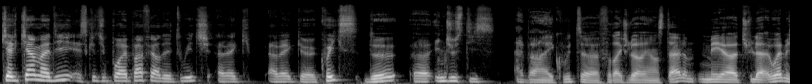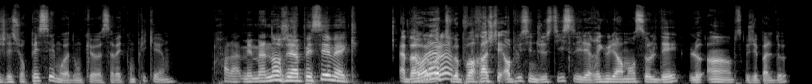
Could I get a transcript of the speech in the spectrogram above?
Quelqu'un m'a dit, est-ce que tu pourrais pas faire des Twitch avec, avec euh, Quicks de euh, Injustice? Eh ben écoute, euh, faudrait que je le réinstalle. Mais euh, tu l'as, ouais, mais je l'ai sur PC moi, donc euh, ça va être compliqué. Hein. Voilà. Mais maintenant, j'ai un PC, mec Ah bah Ah bah voilà, voilà. tu vas pouvoir racheter. En plus, Injustice, il est régulièrement soldé, le 1, hein, parce que j'ai pas le 2.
